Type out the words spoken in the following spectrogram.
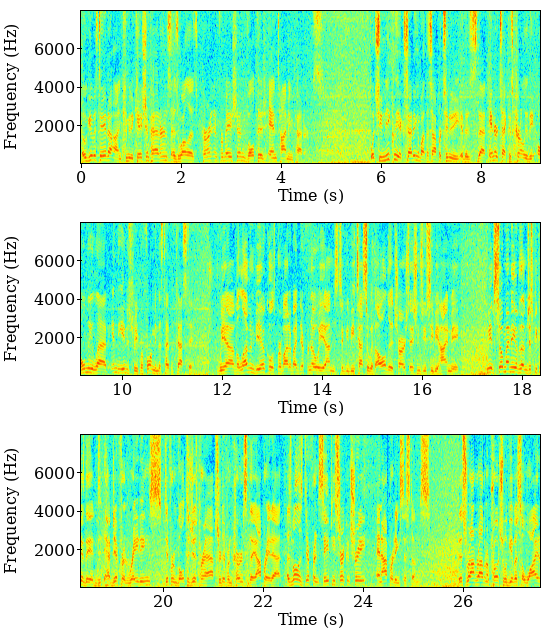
It will give us data on communication patterns as well as current information, voltage, and timing patterns. What's uniquely exciting about this opportunity is that Intertek is currently the only lab in the industry performing this type of testing. We have 11 vehicles provided by different OEMs to be tested with all the charge stations you see behind me. We have so many of them just because they have different ratings, different voltages perhaps, or different currents that they operate at, as well as different safety circuitry and operating systems. This round robin approach will give us a wide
